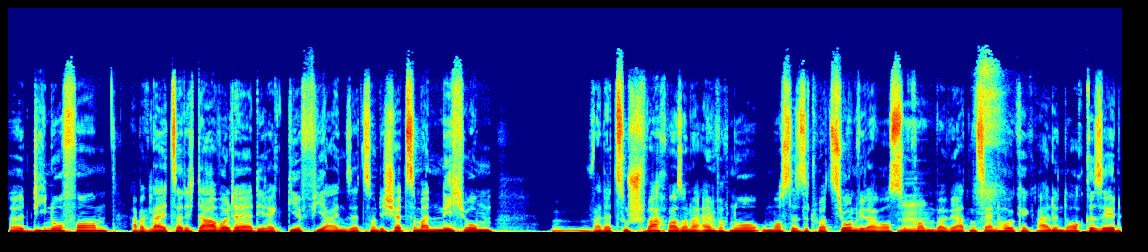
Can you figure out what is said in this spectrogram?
äh, Dino-Form. Aber gleichzeitig da wollte er direkt Gear 4 einsetzen. Und ich schätze mal nicht, um weil er zu schwach war, sondern einfach nur, um aus der Situation wieder rauszukommen. Mhm. Weil wir hatten es ja in Whole Cake Island auch gesehen,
